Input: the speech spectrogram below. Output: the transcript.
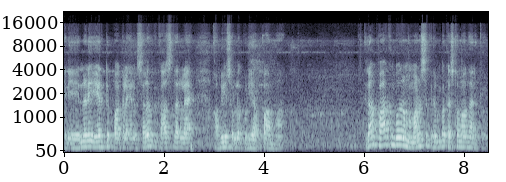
என்னை என்னன்னே ஏறிட்டு பார்க்கல. எனக்கு செலவுக்கு காசு தரல அப்படின்னு சொல்லக்கூடிய அப்பா அம்மா. இதெல்லாம் பார்க்கும்போது நம்ம மனசுக்கு ரொம்ப கஷ்டமாக தான் இருக்குது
